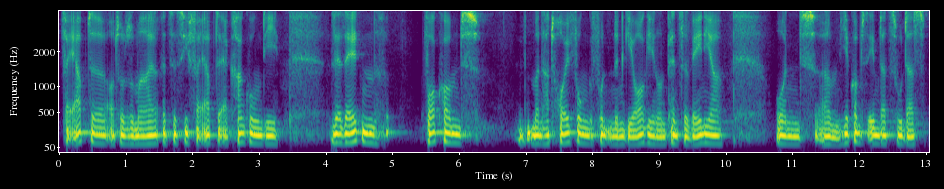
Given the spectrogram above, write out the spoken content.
vererbte, autosomal rezessiv vererbte Erkrankung, die sehr selten vorkommt. Man hat Häufungen gefunden in Georgien und Pennsylvania und ähm, hier kommt es eben dazu, dass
